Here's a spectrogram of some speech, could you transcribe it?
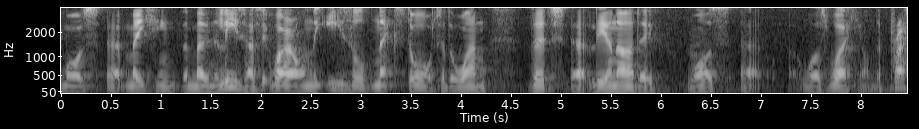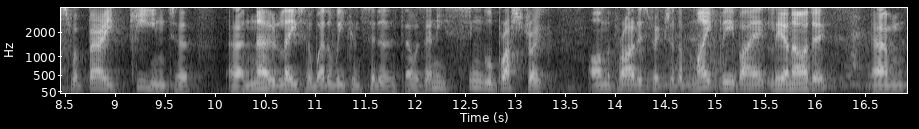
was uh, making the Mona Lisa, as it were, on the easel next door to the one that uh, Leonardo was, uh, was working on. The press were very keen to uh, know later whether we considered if there was any single brushstroke on the Prado's picture that might be by Leonardo. Um,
